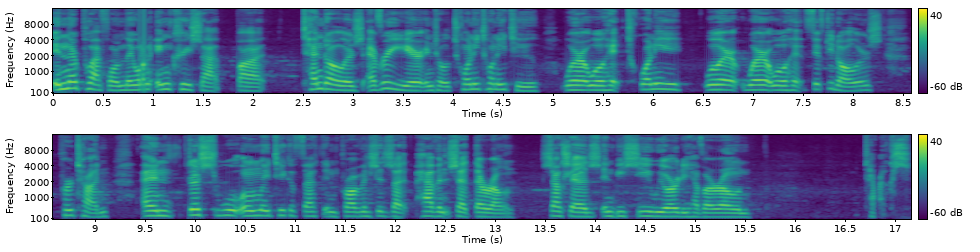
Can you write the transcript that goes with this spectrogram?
in their platform, they want to increase that by $10 every year until 2022, where it will hit 20 where, where it will hit $50 per ton, and this will only take effect in provinces that haven't set their own, such as in BC, we already have our own tax.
